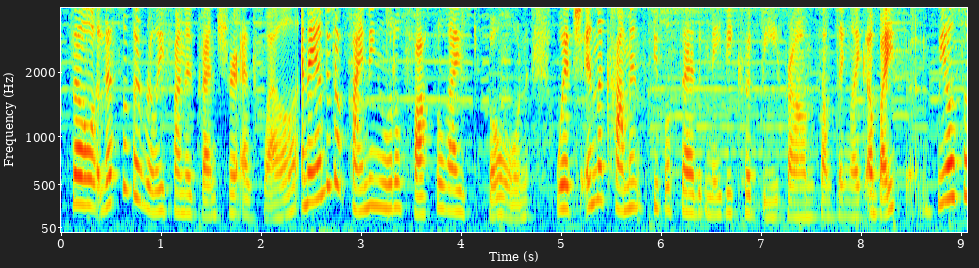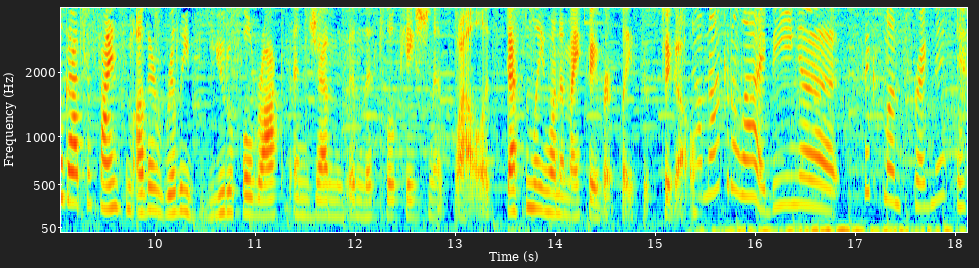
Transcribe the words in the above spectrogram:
So this was a really fun adventure as well, and I ended up finding a little fossilized bone, which in the comments people said maybe could be from something like a bison. We also got to find some other really beautiful rocks and gems in this location as well. It's definitely one of my favorite places to go. I'm not gonna lie, being uh, six months pregnant, it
